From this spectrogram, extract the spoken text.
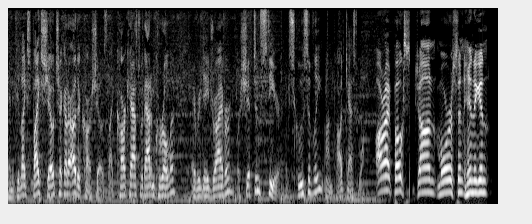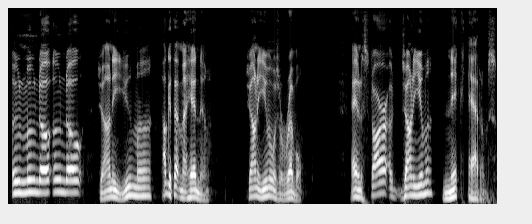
And if you like Spike's show, check out our other car shows like CarCast with Adam Carolla, Everyday Driver, or Shift and Steer, exclusively on Podcast One. All right, folks. John Morrison, Hennigan, Un Mundo, Undo, Johnny Yuma. I'll get that in my head now. Johnny Yuma was a rebel. And the star of Johnny Yuma, Nick Adams.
